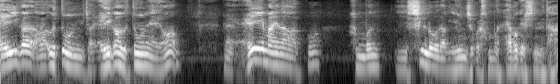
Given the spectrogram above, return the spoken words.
A가 아, 어떤 음이죠. A가 어떤 음이에요. A 마이너 갖고 한번 이 슬로우락 연습을 한번 해보겠습니다.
